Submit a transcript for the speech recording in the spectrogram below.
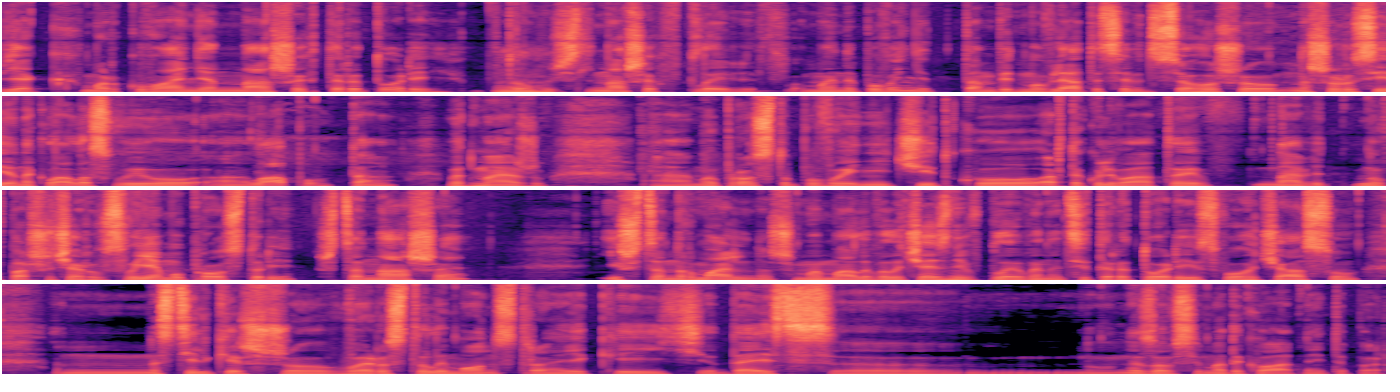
як маркування наших територій, в тому числі наших впливів. Ми не повинні там відмовлятися від всього, що на що Росія наклала свою лапу та ведмежу. Е, Ми просто повинні чітко артикулювати навіть ну, в першу чергу в своєму просторі, що це наше. І що це нормально, що ми мали величезні впливи на ці території свого часу, настільки, що виростили монстра, який десь е, ну, не зовсім адекватний тепер.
